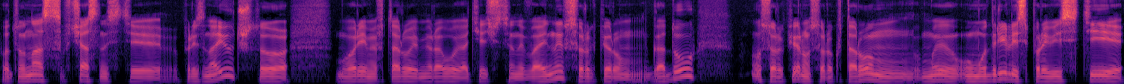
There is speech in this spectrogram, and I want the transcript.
Вот у нас, в частности, признают, что во время Второй мировой Отечественной войны в 1941 году, ну, в 1941-1942 мы умудрились провести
